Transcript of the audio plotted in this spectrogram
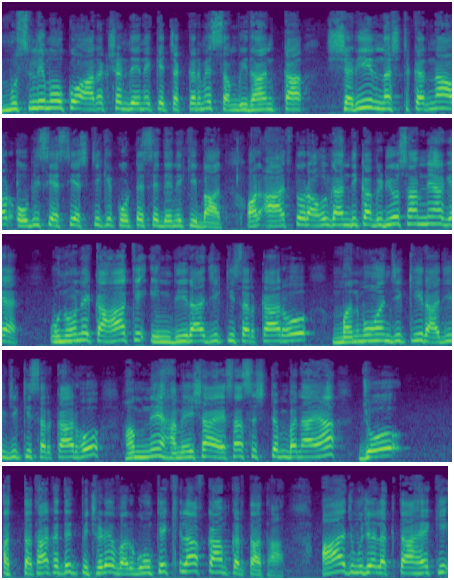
मुस्लिमों को आरक्षण देने के चक्कर में संविधान का शरीर नष्ट करना और ओबीसी एस सी के कोटे से देने की बात। और आज तो राहुल गांधी का वीडियो सामने आ गया है। उन्होंने कहा कि इंदिरा जी की सरकार हो, मनमोहन जी की, राजीव जी की सरकार हो, हमने हमेशा ऐसा सिस्टम बनाया जो तथाकथित पिछड़े वर्गों के खिलाफ काम करता था। आज मुझे लगता है कि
